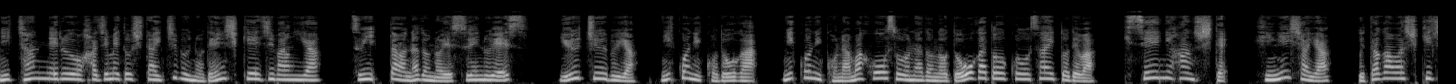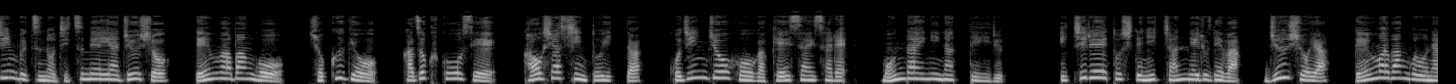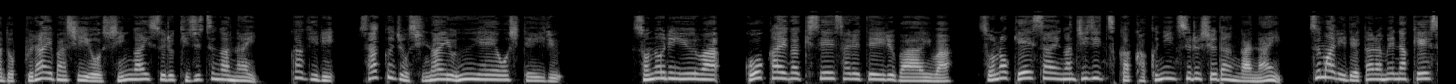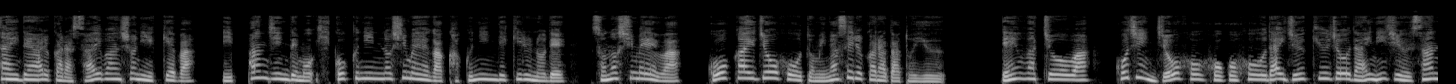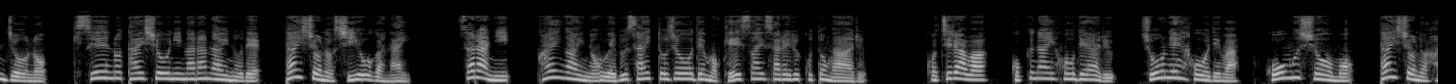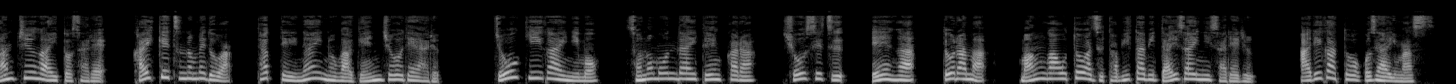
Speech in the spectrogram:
2チャンネルをはじめとした一部の電子掲示板や、ツイッターなどの SNS、YouTube やニコニコ動画、ニコニコ生放送などの動画投稿サイトでは、規制に反して、被疑者や疑わしき人物の実名や住所、電話番号、職業、家族構成、顔写真といった個人情報が掲載され、問題になっている。一例として2チャンネルでは、住所や電話番号などプライバシーを侵害する記述がない限り削除しない運営をしている。その理由は、公開が規制されている場合は、その掲載が事実か確認する手段がない。つまりデタラメな掲載であるから裁判所に行けば、一般人でも被告人の氏名が確認できるので、その氏名は公開情報とみなせるからだという。電話帳は個人情報保護法第19条第23条の規制の対象にならないので対処のしようがない。さらに、海外のウェブサイト上でも掲載されることがある。こちらは国内法である少年法では法務省も対処の範疇外とされ、解決のめどは立っていないのが現状である。上記以外にも、その問題点から小説、映画、ドラマ、漫画を問わずたびたび題材にされる。ありがとうございます。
